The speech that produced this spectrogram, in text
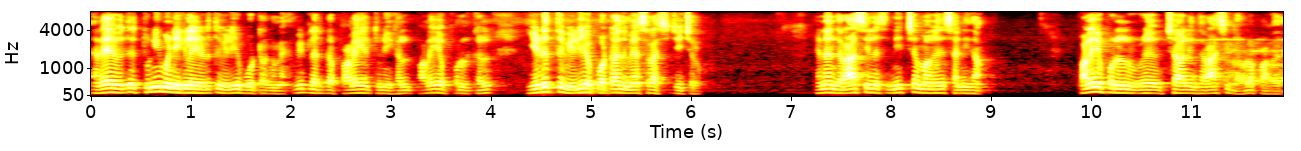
நிறைய வந்து துணிமணிகளை எடுத்து வெளியே போட்டுருங்கண்ணே. வீட்டில் இருக்கிற பழைய துணிகள் பழைய பொருட்கள் எடுத்து வெளியே போட்டால் அந்த மேசராசி ஜெயிச்சிடும் ஏன்னா இந்த ராசியில் நீச்சமாகுது சனி தான் பழைய பொருள் வச்சால் இந்த ராசி டெவலப் ஆகுது.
